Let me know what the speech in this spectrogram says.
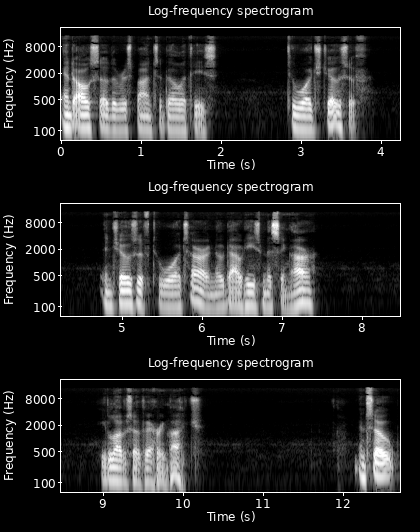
and also the responsibilities towards Joseph, and Joseph towards her. No doubt he's missing her. He loves her very much. And so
